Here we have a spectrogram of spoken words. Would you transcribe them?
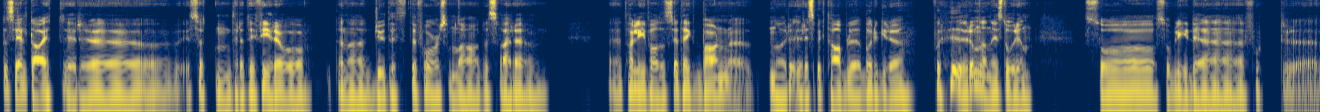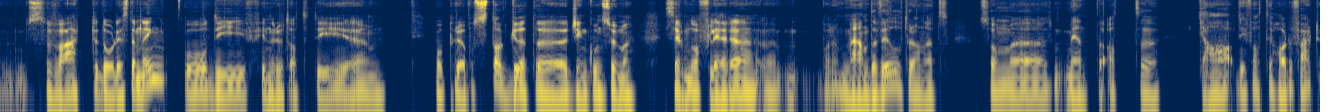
Spesielt da etter uh, 1734 og denne Judith DeFore, som da dessverre eh, tar livet av sitt eget barn. eh, Når respektable borgere får høre om denne historien, så, så blir det fort eh, svært dårlig stemning, og de finner ut at de eh, må prøve å stagge dette gin-konsumet. Selv om det var flere, bare Mandeville, tror jeg han het, som eh, mente at eh, ja, de fattige har det fælt,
